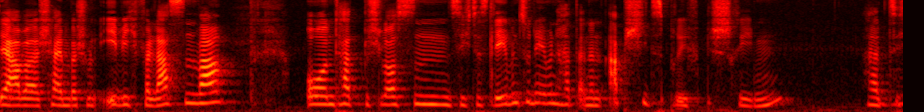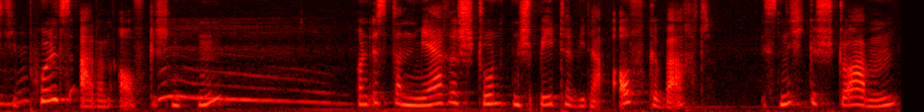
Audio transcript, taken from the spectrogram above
der aber scheinbar schon ewig verlassen war und hat beschlossen, sich das Leben zu nehmen, hat einen Abschiedsbrief geschrieben, hat mhm. sich die mhm. Pulsadern aufgeschnitten mhm. und ist dann mehrere Stunden später wieder aufgewacht, ist nicht gestorben,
